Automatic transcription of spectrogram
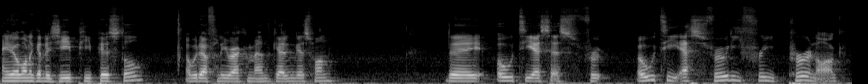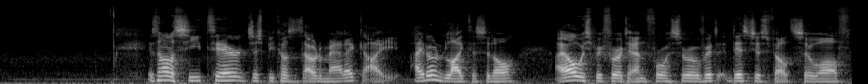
and you don't want to get a GP pistol. I would definitely recommend getting this one. The OTSS OTS33 Pernach. It's not a C tier just because it's automatic. I, I don't like this at all. I always prefer to Enforcer over it. This just felt so off.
